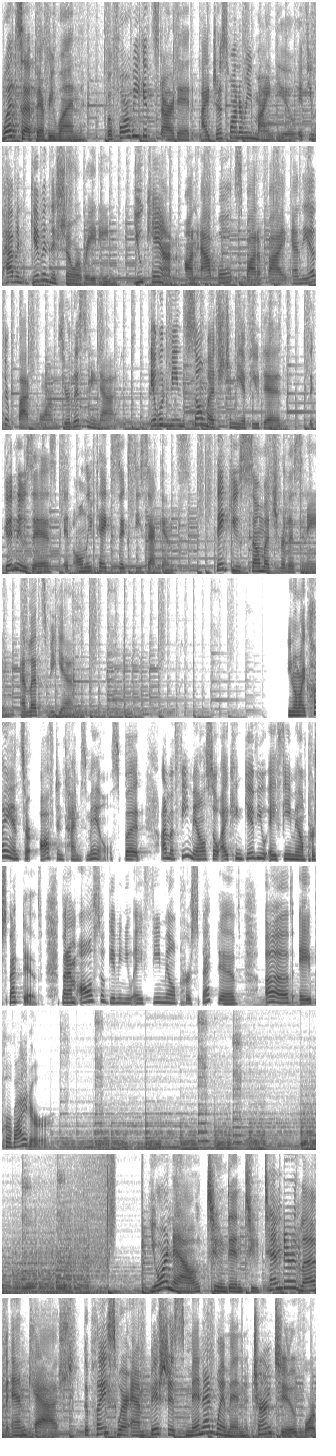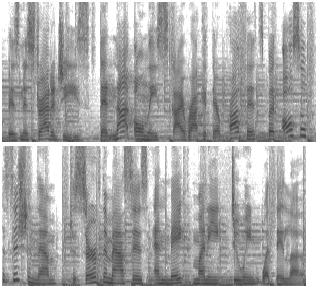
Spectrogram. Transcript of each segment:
What's up, everyone? Before we get started, I just want to remind you if you haven't given this show a rating, you can on Apple, Spotify, and the other platforms you're listening at. It would mean so much to me if you did. The good news is, it only takes 60 seconds. Thank you so much for listening, and let's begin. You know, my clients are oftentimes males, but I'm a female, so I can give you a female perspective. But I'm also giving you a female perspective of a provider. You're now tuned in to Tender Love and Cash, the place where ambitious men and women turn to for business strategies that not only skyrocket their profits, but also position them to serve the masses and make money doing what they love.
